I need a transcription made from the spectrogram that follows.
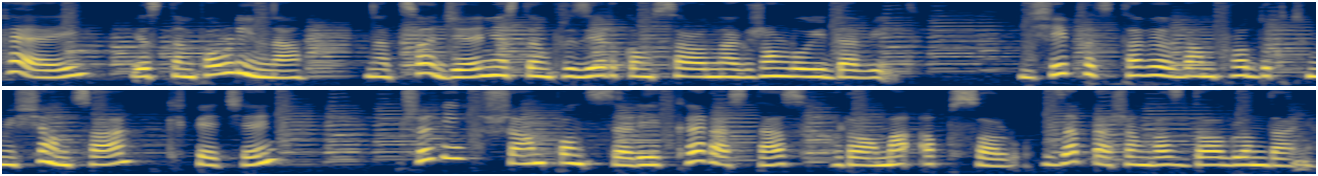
Hej, jestem Paulina. Na co dzień jestem fryzjerką w salonach Jean-Louis David. Dzisiaj przedstawię Wam produkt miesiąca, kwiecień, czyli szampon serii Kerastase Chroma Absolu. Zapraszam Was do oglądania.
